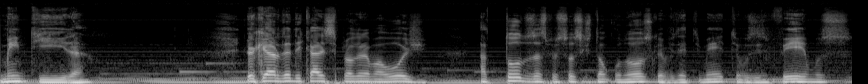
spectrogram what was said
mentira. Eu quero dedicar esse programa hoje a todas as pessoas que estão conosco, evidentemente, os enfermos,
